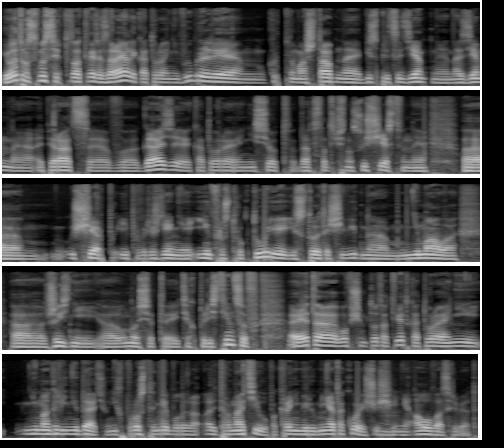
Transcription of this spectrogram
И в этом смысле тот ответ Израиля, который они выбрали, крупномасштабная, беспрецедентная наземная операция в Газе, которая несет достаточно существенный э, ущерб и повреждения и инфраструктуре, и стоит, очевидно, немало э, жизней э, уносят этих палестинцев. Это, в общем, тот ответ, который они не могли не дать. У них просто не было альтернативы. По крайней мере, у меня такое ощущение. А у вас, ребята?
